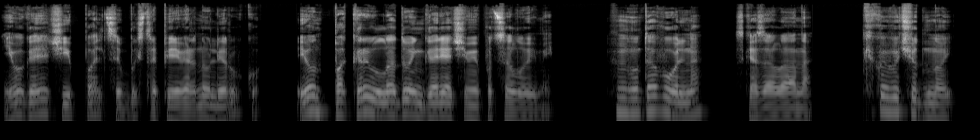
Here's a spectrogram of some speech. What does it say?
Его горячие пальцы быстро перевернули руку, и он покрыл ладонь горячими поцелуями. «Ну, довольно», — сказала она. Какой вы чудной!»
